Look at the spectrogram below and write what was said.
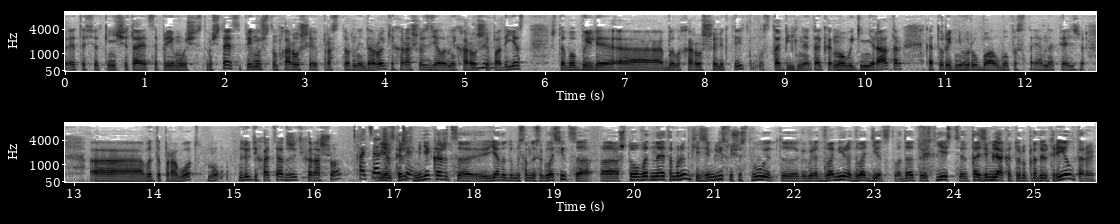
но это все-таки не считается преимуществом. Считается преимуществом хорошие просторные дороги, хорошо сделанный хороший подъезд, чтобы были, э, было хорошее электричество, стабильное, так, новый генератор, который не вырубал бы постоянно, опять же, э, водопровод. Ну, люди хотят жить хорошо. Хотят Илья, жить скажите, мне кажется, Яна, думаю, со мной согласится, а, что в- на этом рынке земли существует, э, как говорят, два мира, два детства. Да? То есть есть э, та земля, которую продают риэлторы,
